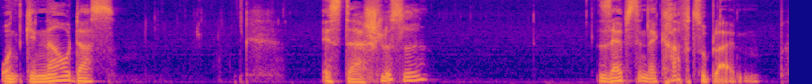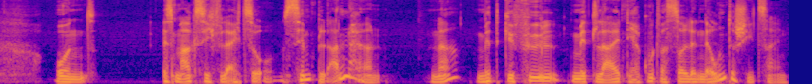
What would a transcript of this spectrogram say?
Und genau das ist der Schlüssel, selbst in der Kraft zu bleiben. Und es mag sich vielleicht so simpel anhören, na? Mitgefühl, Mitleid, ja gut, was soll denn der Unterschied sein?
